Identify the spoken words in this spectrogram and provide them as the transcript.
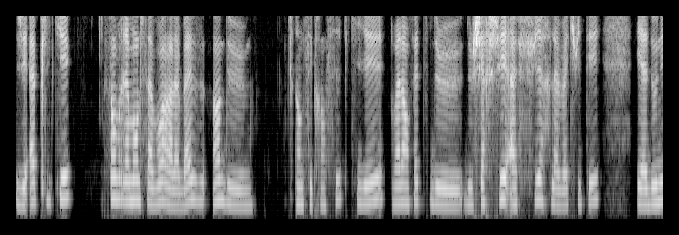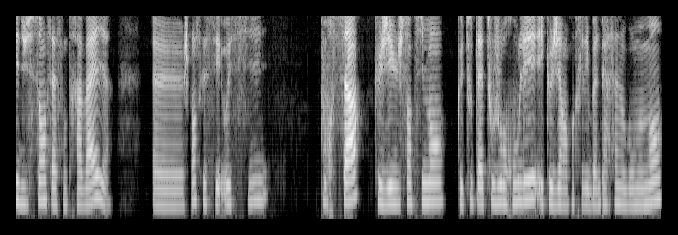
j'ai appliqué, sans vraiment le savoir à la base, un de un de ces principes qui est, voilà, en fait, de, de chercher à fuir la vacuité et à donner du sens à son travail. Euh, je pense que c'est aussi pour ça que j'ai eu le sentiment que tout a toujours roulé et que j'ai rencontré les bonnes personnes au bon moment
